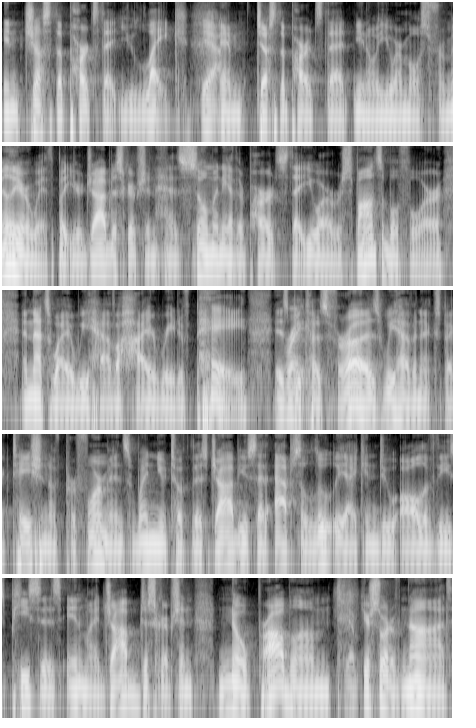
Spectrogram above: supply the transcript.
in just the parts that you like Yeah. and just the parts that you know you are most familiar with. But your job description has so many other parts that you are responsible for and that's why we have a high rate of pay is Right. because for us we have an expectation of performance. When you took this job you said absolutely I can do all of these pieces in my job description. No problem. You're sort of not.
